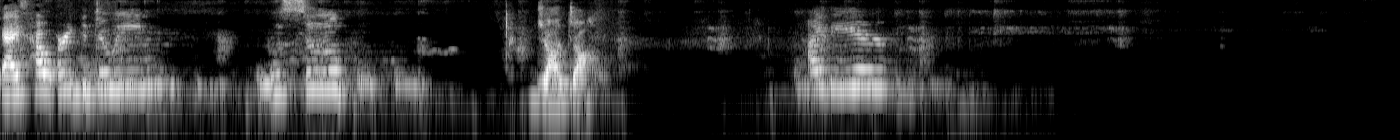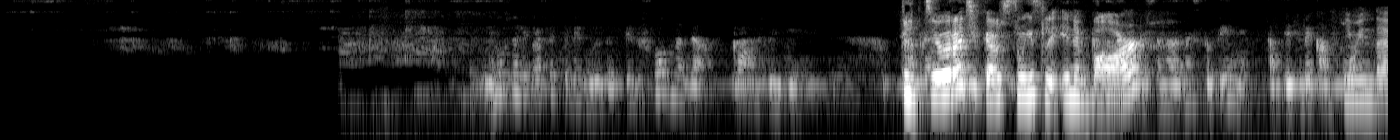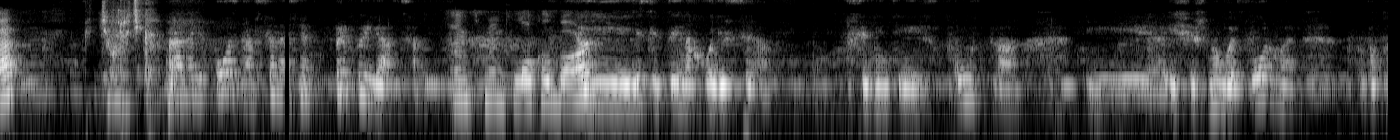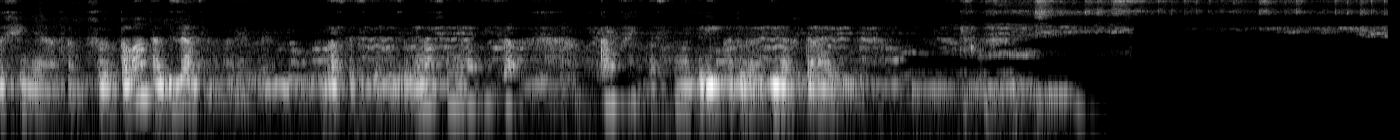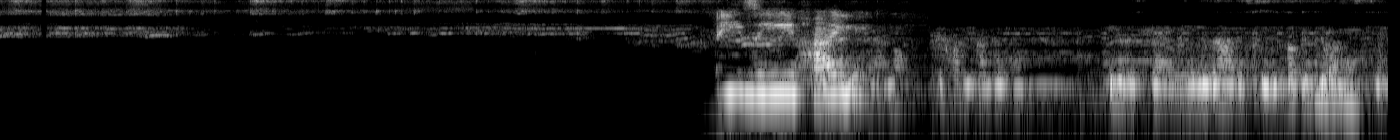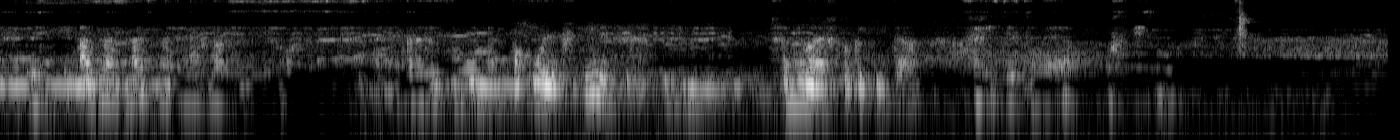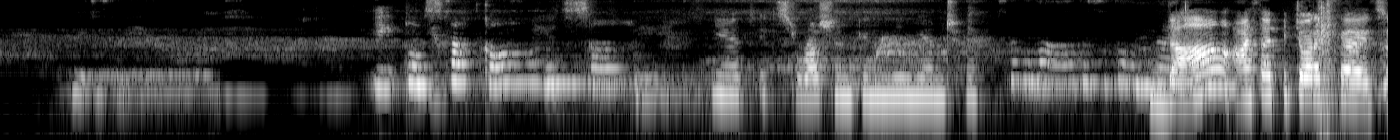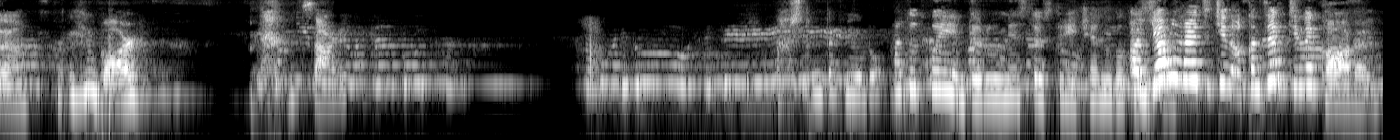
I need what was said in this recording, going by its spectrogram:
Guys, how are you doing? What's up? Jaja. Hi dear. Нужно ли бросать себе вызов? Безусловно, да. Каждый день. Пятерочка, в смысле, in a bar? Находишься на одной ступени, там, где тебе You комфортно. mean that? Пятерочка. Рано или поздно все начнет припыляться. Local bar. И если ты находишься в сегменте искусства и ищешь новые формы воплощения там, своего таланта, обязательно надо бросать себе вызов. Иначе не родится конфликтность внутри, которая и рождает однозначно когда ты в покое в стиле, сомневаюсь, что какие-то сверхъестественные успехи И успокоится. Нет, it's Russian convenient. Да, I thought пятерочка a bar. Sorry. А Что мне так неудобно? А тут по интеру место встречи. А ну А я мне нравится Тина, концерт Тины Кароль.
